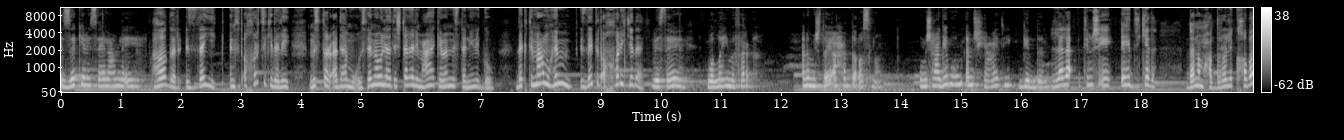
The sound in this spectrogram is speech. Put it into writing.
ازيك يا رسالة عاملة إيه؟ هاجر ازيك؟ انت اتأخرتي كده ليه؟ مستر أدهم وأسامة واللي هتشتغلي معاها كمان مستنيينك جوه ده اجتماع مهم إزاي تتأخري كده؟ رسال والله ما فارقة. أنا مش طايقة حد أصلا ومش عاجبهم أمشي عادي جدا. لا لا تمشي إيه؟ اهدي كده. ده أنا محضرة لك خبر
